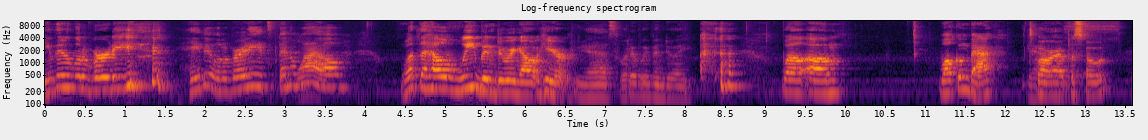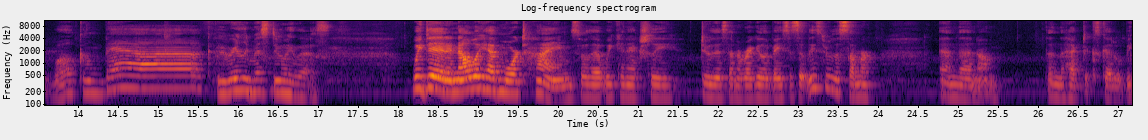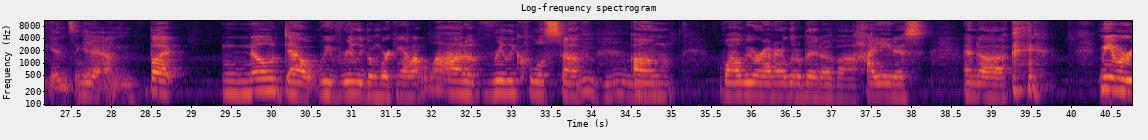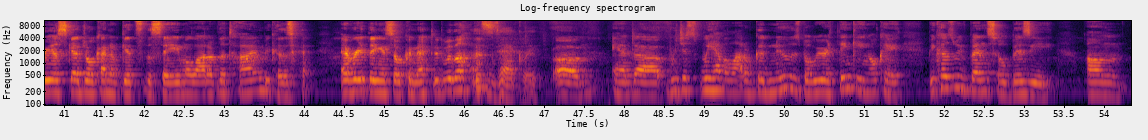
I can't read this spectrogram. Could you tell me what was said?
Hey there, little birdie. Hey there, little birdie. It's been a while. what the hell have we been doing out here? Yes, what have we been doing? Well, um, welcome back to our episode. Welcome back. We really miss doing this. We did, and now we have more time so that we can actually do this on a regular basis, at least through the summer. And then um then the hectic schedule begins again. Yeah. But no doubt we've really been working on a lot of really cool stuff um, while we were on our little bit of a hiatus. And uh, me and Maria's schedule kind of gets the same a lot of the time because everything is so connected with us. Exactly. Um, and uh, we just we have a lot of good news but we were thinking okay because we've been so busy um,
